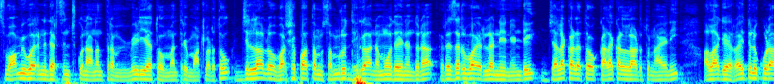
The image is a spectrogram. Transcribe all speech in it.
స్వామివారిని దర్శించుకున్న అనంతరం మీడియాతో మంత్రి మాట్లాడుతూ జిల్లాలో వర్షపాతం సమృద్ధిగా నమోదైనందున రిజర్వాయర్లన్నీ నిండి జలకళతో కళకళలాడుతున్నాయని అలాగే రైతులు కూడా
